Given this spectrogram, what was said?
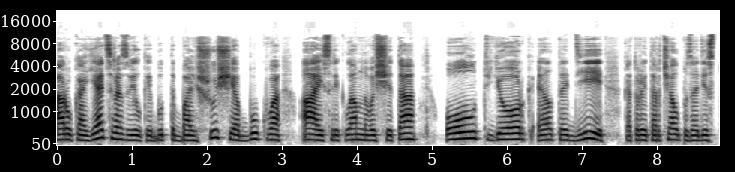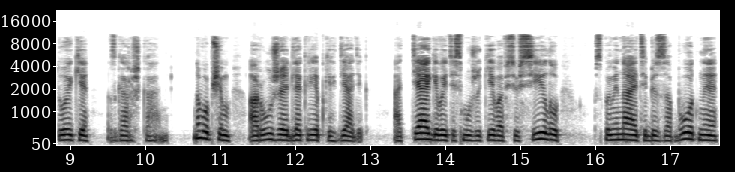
А рукоять с развилкой, будто большущая буква «А» из рекламного щита «Old York Ltd», который торчал позади стойки с горшками. Ну, в общем, оружие для крепких дядек. Оттягивайтесь, мужики, во всю силу, вспоминаете беззаботные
